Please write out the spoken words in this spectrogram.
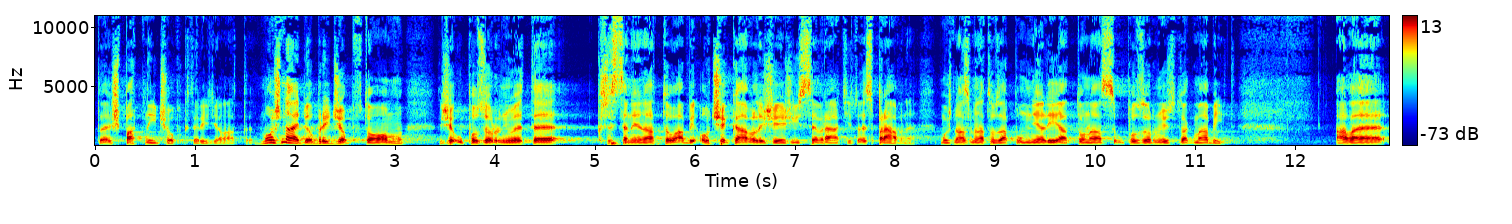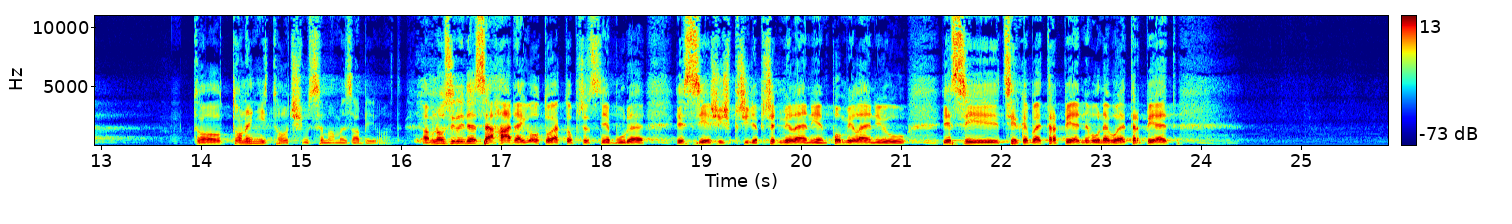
to je špatný job, který děláte. Možná je dobrý job v tom, že upozorňujete křesťany na to, aby očekávali, že Ježíš se vrátí. To je správné. Možná jsme na to zapomněli a to nás upozorňuje, že to tak má být. Ale to, to není to, čím se máme zabývat. A mnozí lidé se hádají o to, jak to přesně bude, jestli Ježíš přijde před miléniem, po miléniu, jestli církev bude trpět nebo nebude trpět.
